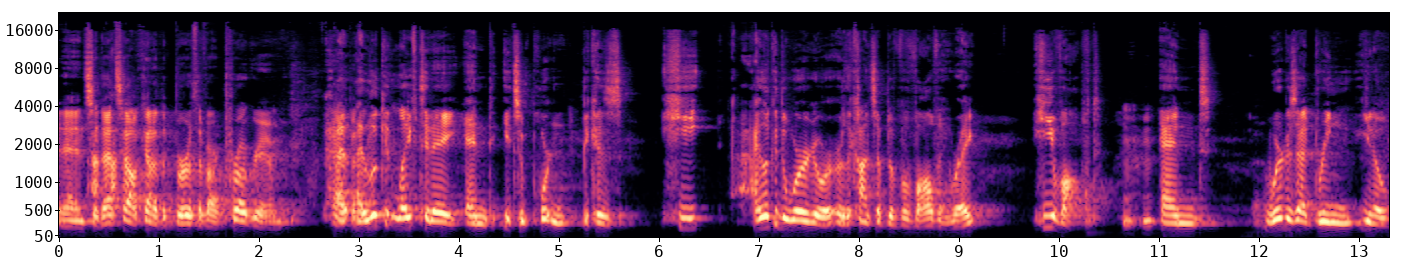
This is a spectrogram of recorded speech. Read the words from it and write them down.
And so that's how kind of the birth of our program happened. I, I look at life today, and it's important because he. I look at the word or, or the concept of evolving. Right? He evolved, mm-hmm. and where does that bring you know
